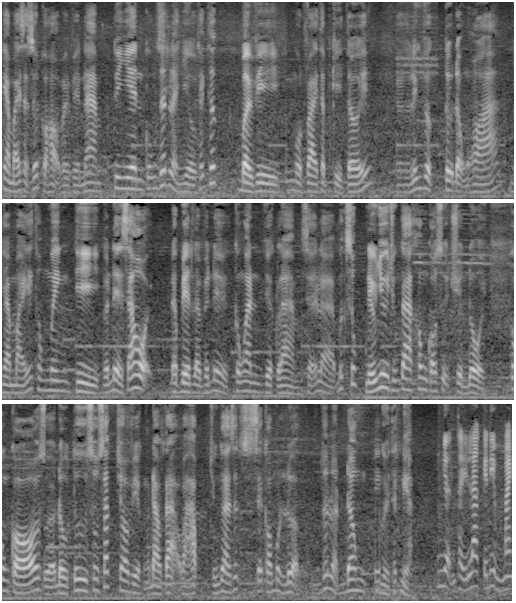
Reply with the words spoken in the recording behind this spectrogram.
nhà máy sản xuất của họ về Việt Nam. Tuy nhiên cũng rất là nhiều thách thức bởi vì một vài thập kỷ tới ờ, lĩnh vực tự động hóa, nhà máy thông minh thì vấn đề xã hội đặc biệt là vấn đề công an việc làm sẽ là bức xúc nếu như chúng ta không có sự chuyển đổi không có đầu tư sâu sắc cho việc đào tạo và học chúng ta rất sẽ có một lượng rất là đông người thất nghiệp nhận thấy là cái điểm mạnh,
